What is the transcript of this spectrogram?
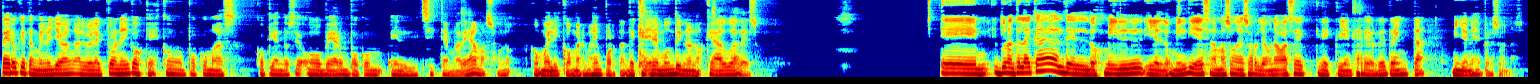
pero que también lo llevan a lo electrónico, que es como un poco más copiándose o ver un poco el sistema de Amazon, ¿no? como el e-commerce más importante que hay en el mundo y no nos queda duda de eso. Em, durante la década del 2000 y el 2010, Amazon ha desarrollado una base de clientes alrededor de 30 millones de personas.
